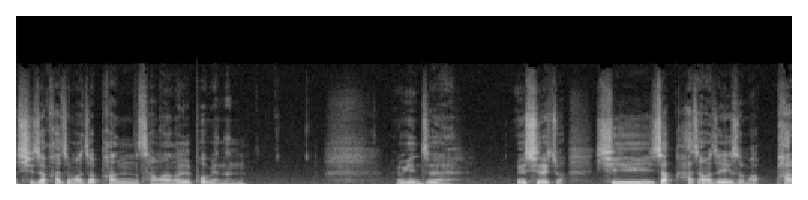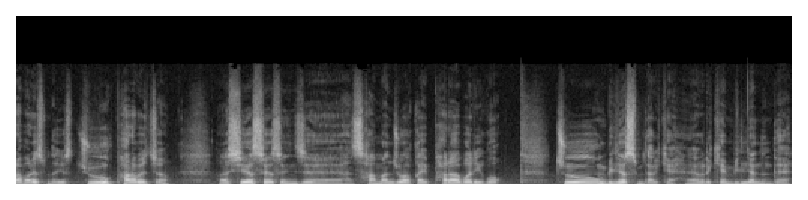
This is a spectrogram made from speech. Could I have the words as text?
시작하자마자 판 상황을 보면은 여기 이제 시작했죠. 시작하자마자 여기서 막 팔아버렸습니다. 여기서 쭉 팔아버렸죠. 어, CS에서 이제 한 4만 주 가까이 팔아버리고 쭉 밀렸습니다. 이렇게. 예, 그렇게 밀렸는데,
